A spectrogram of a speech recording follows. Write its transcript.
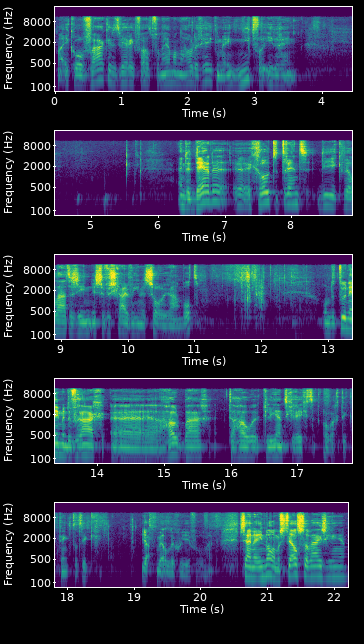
Maar ik hoor vaak in het werkveld van Herman, hou er rekening mee, niet voor iedereen. En de derde uh, grote trend die ik wil laten zien is de verschuiving in het zorgaanbod. Om de toenemende vraag uh, houdbaar te houden, cliëntgericht. Oh wacht, ik denk dat ik ja, wel de goede voor heb. Zijn er enorme stelselwijzigingen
